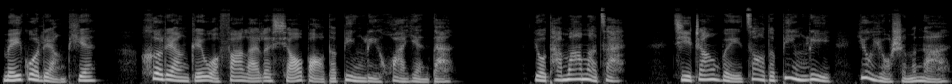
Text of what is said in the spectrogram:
没过两天，贺亮给我发来了小宝的病历化验单。有他妈妈在，几张伪造的病历又有什么难？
